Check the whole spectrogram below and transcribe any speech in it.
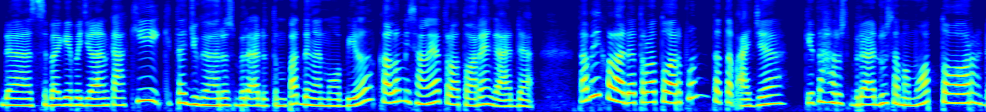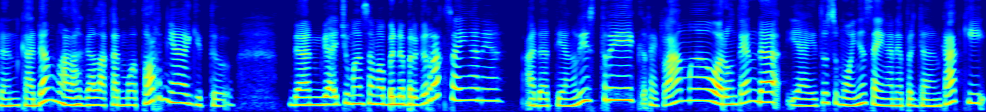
Dan sebagai pejalan kaki, kita juga harus beradu tempat dengan mobil kalau misalnya trotoarnya nggak ada. Tapi kalau ada trotoar pun tetap aja kita harus beradu sama motor dan kadang malah galakan motornya gitu. Dan gak cuma sama benda bergerak saingannya. Ada tiang listrik, reklame, warung tenda, ya itu semuanya saingannya perjalan kaki.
